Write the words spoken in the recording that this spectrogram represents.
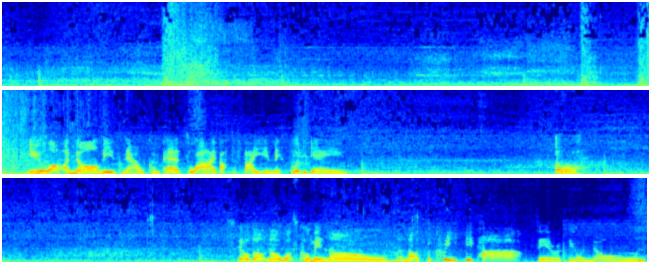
You lot are normies now compared to what I've had to fight in this bloody game. Ugh. Still don't know what's coming though. And that's the creepy part. Fear of the unknown.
